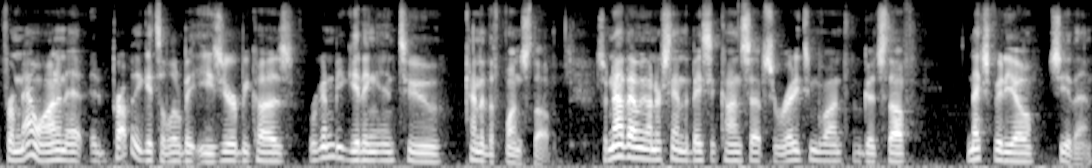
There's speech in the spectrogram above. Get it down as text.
from now on it, it probably gets a little bit easier because we're going to be getting into kind of the fun stuff. So now that we understand the basic concepts, we're ready to move on to the good stuff. Next video, see you then.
